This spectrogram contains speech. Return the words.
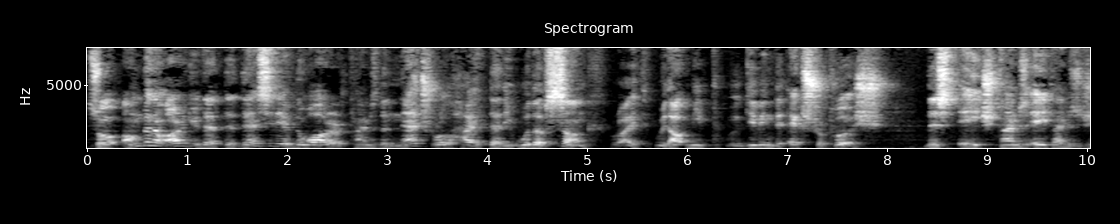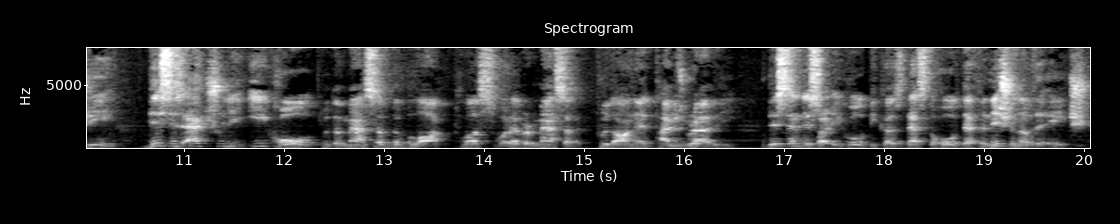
So I'm going to argue that the density of the water times the natural height that it would have sunk, right, without me giving the extra push, this h times a times g, this is actually equal to the mass of the block plus whatever mass I put on it times gravity. This and this are equal because that's the whole definition of the h.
